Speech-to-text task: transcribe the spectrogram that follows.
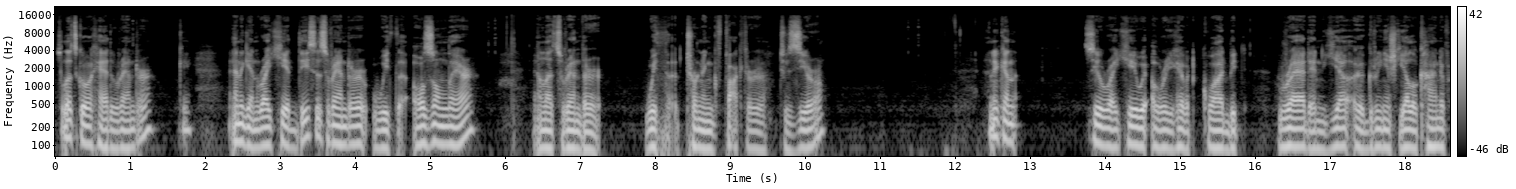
So let's go ahead and render okay and again right here this is render with ozone layer and let's render with turning factor to zero and you can see right here we already have it quite a bit red and yellow, uh, greenish yellow kind of.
